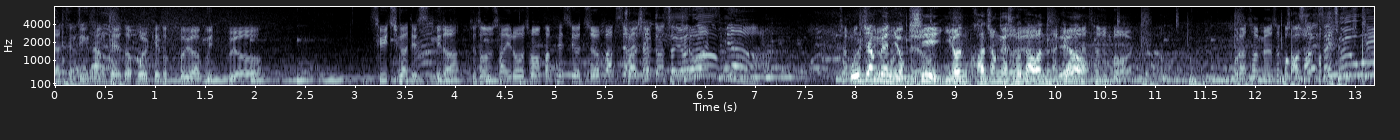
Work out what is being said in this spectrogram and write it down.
자 등진 상태에서 볼 계속 소유하고 있고요. 스위치가 됐습니다. 두 선수 사이로 정확한 패스였죠. 박스 자, 안쪽. 들어왔습니다. 골 장면 역시 이런 과정에서 나왔는데요. 돌아서면서 자, 꺾어서!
